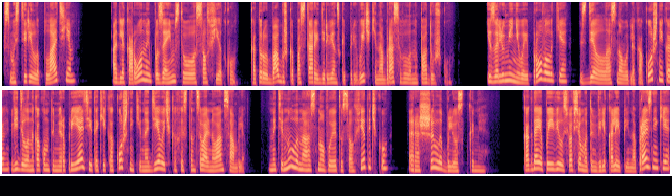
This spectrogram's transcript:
смастерила платье, а для короны позаимствовала салфетку, которую бабушка по старой деревенской привычке набрасывала на подушку. Из алюминиевой проволоки Сделала основу для кокошника, видела на каком-то мероприятии такие кокошники на девочках из танцевального ансамбля. Натянула на основу эту салфеточку, расшила блестками. Когда я появилась во всем этом великолепии на празднике,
